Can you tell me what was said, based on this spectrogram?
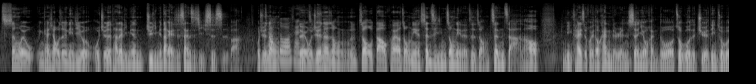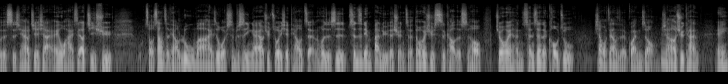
身为你看像我这个年纪，有我觉得她在里面剧里面大概也是三十几四十吧，我觉得那种对，我觉得那种走到快要中年，甚至已经中年的这种挣扎，然后。你开始回头看你的人生，有很多做过的决定、做过的事情，还有接下来，哎，我还是要继续走上这条路吗？还是我是不是应该要去做一些调整，或者是甚至连伴侣的选择都会去思考的时候，就会很深深的扣住像我这样子的观众，想要去看，哎，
